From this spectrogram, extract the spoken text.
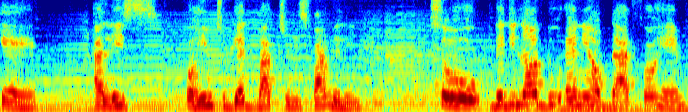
care, at least for him to get back to his family. So they did not do any of that for him.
